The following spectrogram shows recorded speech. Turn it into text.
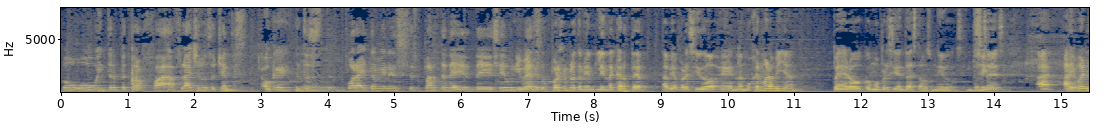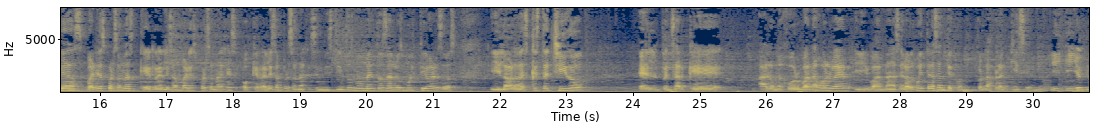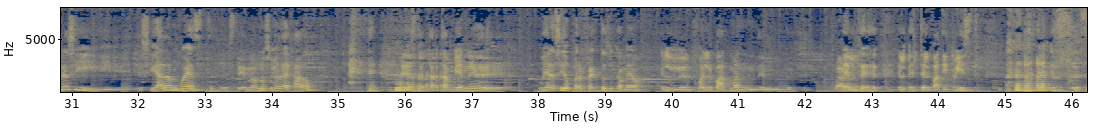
o, o interpretó a, Fa- a Flash en los 80s. Ok. Entonces, por ahí también es, es parte de, de ese universo. Por ejemplo, también Linda Carter había aparecido en La Mujer Maravilla, pero como presidenta de Estados Unidos. Entonces, ha- hay varias, varias personas que realizan varios personajes o que realizan personajes en distintos momentos de los multiversos. Y la verdad es que está chido el pensar que a lo mejor van a volver y van a hacer algo interesante con, con la franquicia. ¿no? Y, y yo creo si, si Adam West este, no nos hubiera dejado, este, ta- también eh, hubiera sido perfecto su cameo. Él, fue el Batman el, Claro. del, el- el del Batitwist. es, es- es-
